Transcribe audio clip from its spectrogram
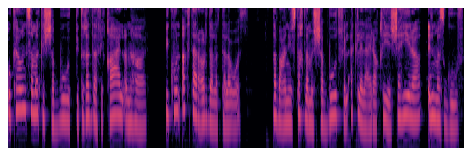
وكون سمك الشبوط بيتغذى في قاع الأنهار بيكون أكثر عرضة للتلوث. طبعا يستخدم الشبوط في الأكلة العراقية الشهيرة المسقوف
